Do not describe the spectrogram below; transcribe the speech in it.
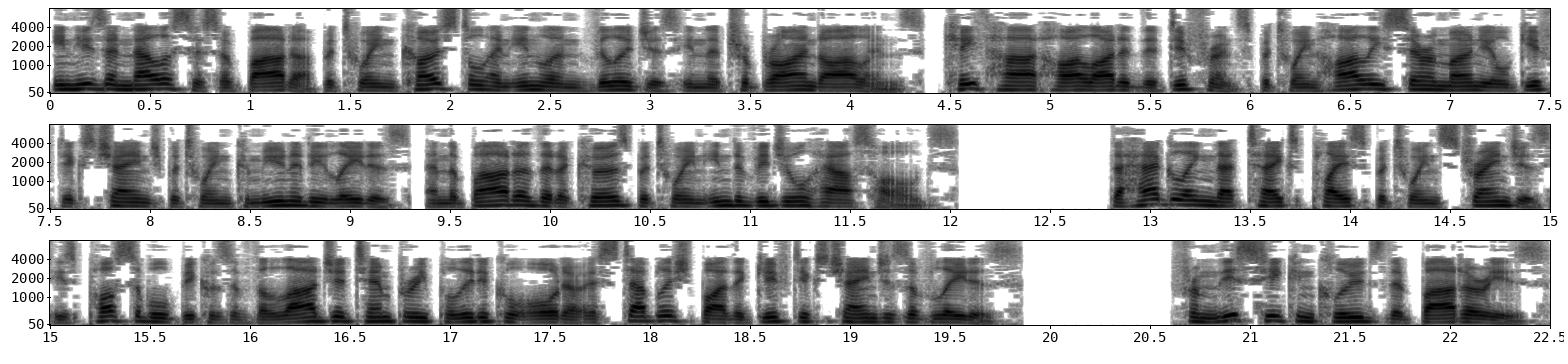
In his analysis of barter between coastal and inland villages in the Trobriand Islands, Keith Hart highlighted the difference between highly ceremonial gift exchange between community leaders, and the barter that occurs between individual households. The haggling that takes place between strangers is possible because of the larger temporary political order established by the gift exchanges of leaders. From this he concludes that barter is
